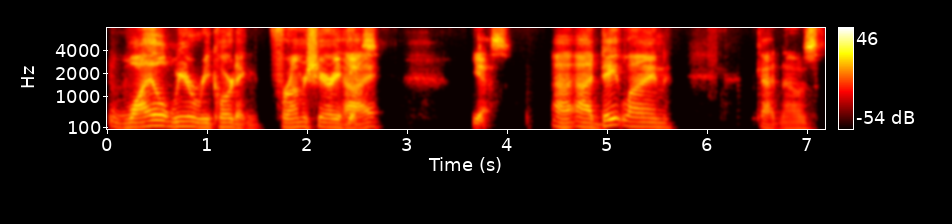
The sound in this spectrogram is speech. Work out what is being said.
while we are recording from Sherry High. Yes. Uh, uh, Dateline, God knows,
